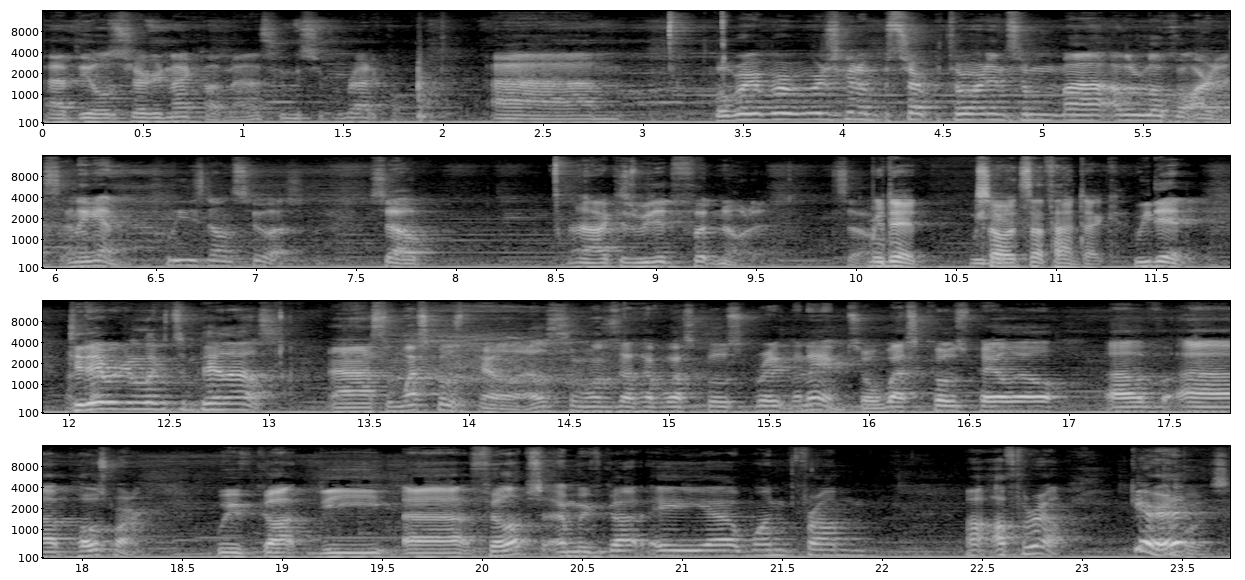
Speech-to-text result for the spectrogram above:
at the Old Sugar nightclub, man. It's going to be super radical. Um, but we're, we're, we're just going to start throwing in some uh, other local artists. And again, please don't sue us. So, because we did footnote it. So We did. We so did. it's authentic. We did. Today we're gonna look at some pale ales, uh, some West Coast pale ales, some ones that have West Coast right in the name. So West Coast pale ale of uh, Postmark. We've got the uh, Phillips, and we've got a uh, one from uh, Off the Rail. Garrett,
